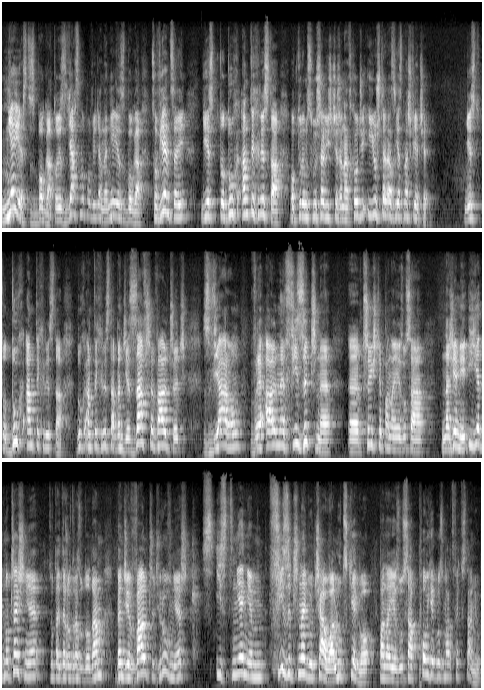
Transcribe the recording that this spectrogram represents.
nie jest z Boga. To jest jasno powiedziane, nie jest z Boga. Co więcej, jest to duch antychrysta, o którym słyszeliście, że nadchodzi i już teraz jest na świecie. Jest to duch antychrysta. Duch antychrysta będzie zawsze walczyć z wiarą w realne, fizyczne e, przyjście Pana Jezusa na ziemię i jednocześnie, tutaj też od razu dodam, będzie walczyć również z istnieniem fizycznego ciała ludzkiego Pana Jezusa po Jego zmartwychwstaniu.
